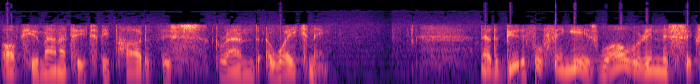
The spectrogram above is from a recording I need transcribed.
of humanity to be part of this grand awakening. Now, the beautiful thing is, while we're in this six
